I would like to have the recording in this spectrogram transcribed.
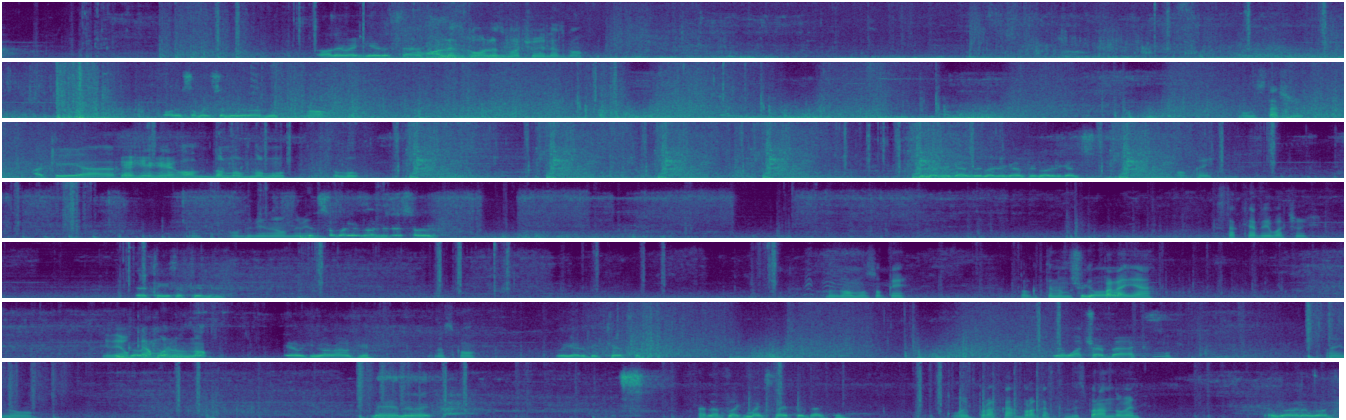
Oh, they're right here, the shot. Oh, let's go, let's go, Chuy, let's go. Oh, there's somebody swimming around here. No. On the statue. Okay, uh. Here, here, here, hold, don't move, don't move, don't move. Reload your guns, reload your guns, reload your guns. Ok. ¿Dónde viene? ¿Dónde viene? Somebody around here, somebody. Está aquí arriba, Chuy. I think he's up here, man. ¿Nos vamos o qué? Porque tenemos que ir go- para allá. Yo digo go que like vámonos, around ¿no? Yeah, we can go around here. Let's go. We gotta be careful. We gotta watch our backs. I know. Man, and I... I love like my sniper back there. Voy por acá, por acá están disparando, ven. I'm going, I'm going.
